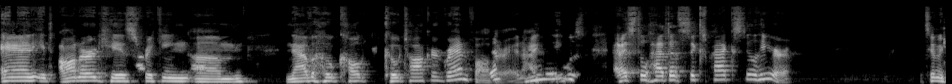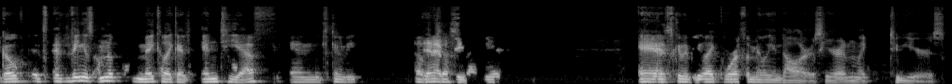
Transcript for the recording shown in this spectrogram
and it honored his freaking um, Navajo co- talker grandfather. And I it was, and I still have that six pack still here. It's gonna go. It's, the thing is, I'm gonna make like an NTF, and it's gonna be of NFT. just that beer. and it's gonna be like worth a million dollars here in like two years.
